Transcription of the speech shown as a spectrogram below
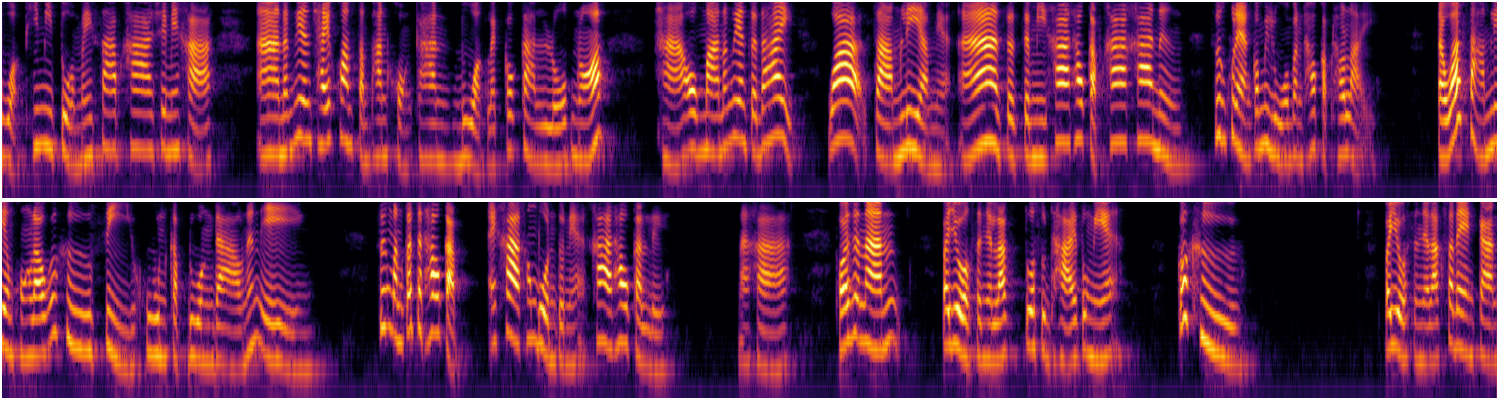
บวกที่มีตัวไม่ทราบค่าใช่ไหมคะ นักเรียนใช้ความสัมพันธ์ของการบวกและก็การลบเนาะหาออกมานักเรียนจะได้ว่าสามเหลี่ยมเนี่ยจะจะมีค่าเท่ากับค่าค่าหนึ่งซึ่งคุณแอนก็ไม่รู้ว่ามันเท่ากับเท่าไหร่ แต่ว่าสามเหลี่ยมของเราก็คือ4คูณกับดวงดาวนั่นเอง ซึ่งมันก็จะเท่ากับไอ้ค่าข้างบนตัวเนี้ยค่าเท่ากันเลยนะคะ เพราะฉะนั้นประโยคสัญลักษณ์ตัวสุดท้ายตรงนี้ก็คือ ประโยคสัญลักษณ์แสดงการ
